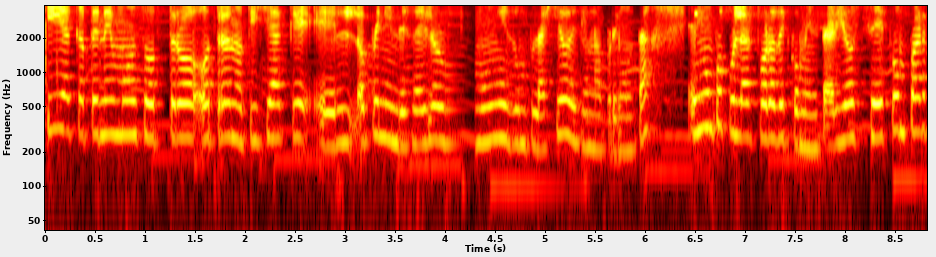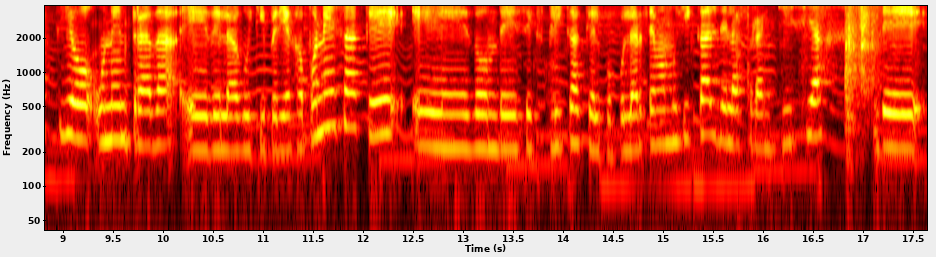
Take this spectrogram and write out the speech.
y acá tenemos otro, otra noticia que el opening de Sailor Moon es un plagio, es una pregunta. En un popular foro de comentarios se compartió una entrada eh, de la Wikipedia japonesa que eh, donde se explica que el popular tema musical de la franquicia de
